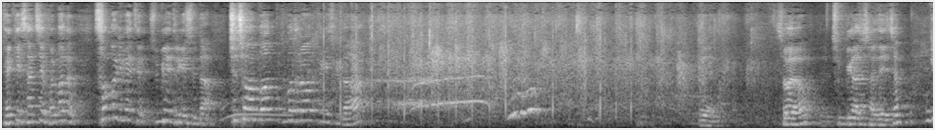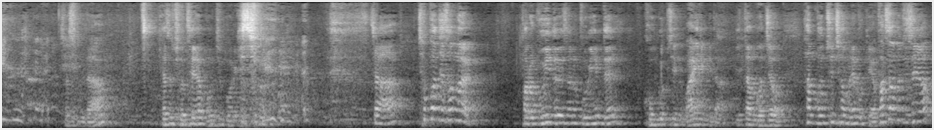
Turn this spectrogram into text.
100회 잔치에 걸맞는 선물 이벤트 준비해드리겠습니다. 추첨 한번 해보도록 하겠습니다. 네, 좋아요. 네, 준비가 아주 잘 돼 있죠? 좋습니다. 계속 좋대요. 뭔지 모르겠죠. 자, 첫 번째 선물. 바로 무인도에서는 보기 힘든 고급진 와인입니다. 일단 먼저 한 분 추첨을 해볼게요. 박수 한번 주세요.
